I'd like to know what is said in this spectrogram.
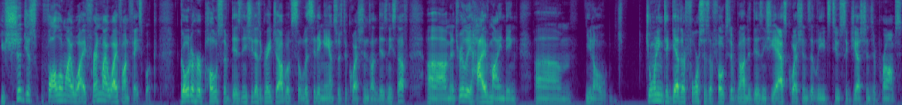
you should just follow my wife, friend my wife on Facebook go to her posts of Disney. She does a great job of soliciting answers to questions on Disney stuff, um, and it's really hive minding. Um, you know, joining together forces of folks that have gone to Disney. She asks questions that leads to suggestions and prompts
